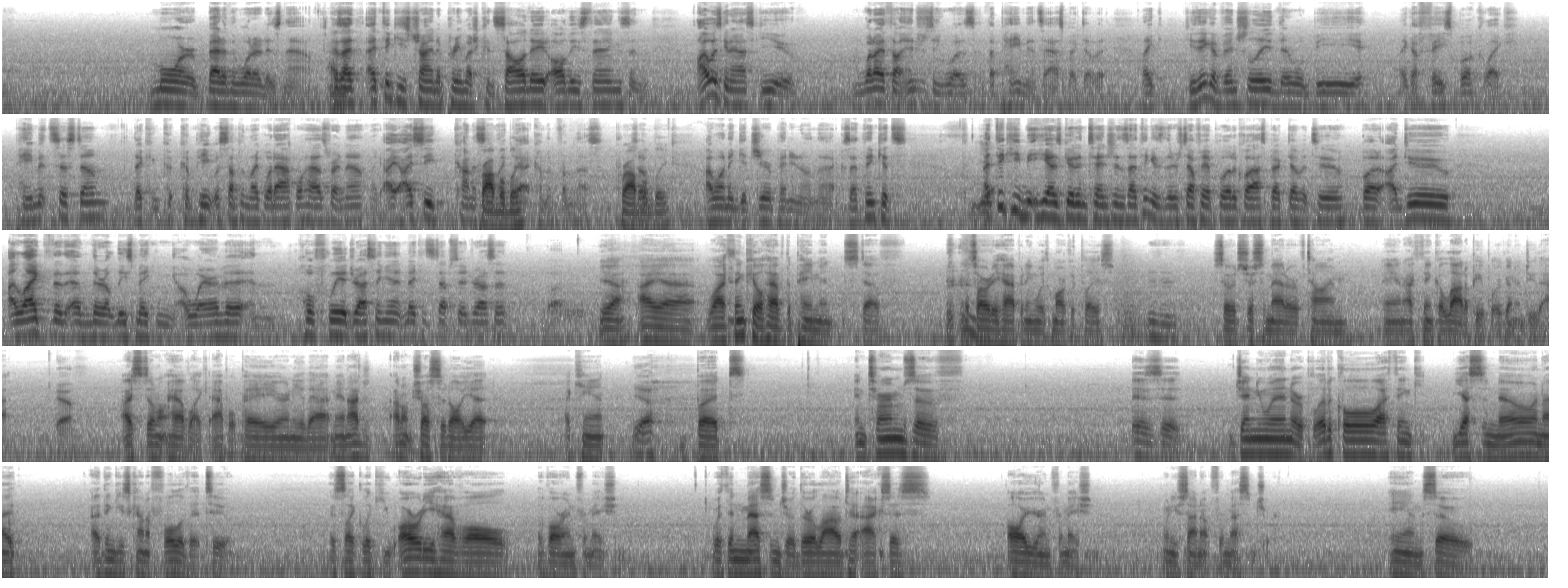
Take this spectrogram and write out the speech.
more better than what it is now? Because I, I think he's trying to pretty much consolidate all these things. And I was going to ask you, what I thought interesting was the payments aspect of it. Like, do you think eventually there will be like a Facebook like payment system that can c- compete with something like what Apple has right now? Like, I, I see kind of Probably. like that coming from this. So, Probably. I want to get your opinion on that because I think it's. Yeah. I think he he has good intentions. I think it's, there's definitely a political aspect of it too. But I do. I like that uh, they're at least making aware of it and hopefully addressing it, making steps to address it. But, Yeah, I uh, well, I think he'll have the payment stuff that's already happening with Marketplace. mm-hmm. So it's just a matter of time, and I think a lot of people are going to do that. Yeah. I still don't have like Apple Pay or any of that, man. I, I don't trust it all yet. I can't. Yeah. But in terms of is it genuine or political, I think yes and no, and I I think he's kind of full of it too. It's like, look, you already have all of our information. Within Messenger, they're allowed to access all your information when you sign up for Messenger. And so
